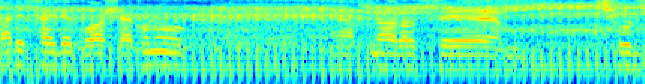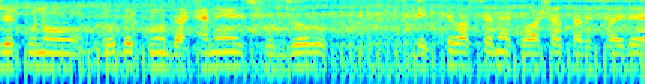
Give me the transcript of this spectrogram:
চারি সাইডে কুয়াশা এখনও আপনার হচ্ছে সূর্যের কোনো, রোদের কোনো দেখা নেই, সূর্য দেখতে পাচ্ছে না কুয়াশা চারি সাইডে।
